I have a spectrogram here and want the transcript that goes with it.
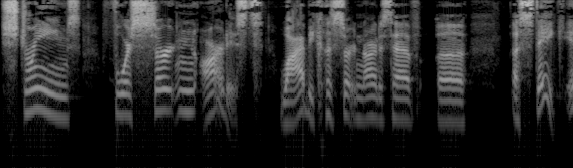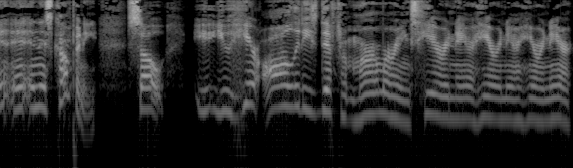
streams for certain artists. Why? Because certain artists have uh, a stake in, in, in this company. So you, you hear all of these different murmurings here and there, here and there, here and there.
